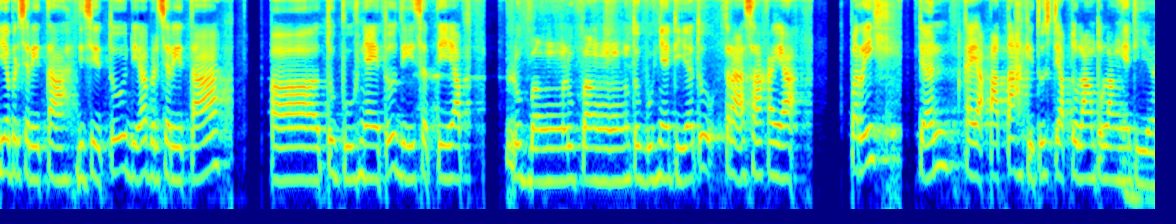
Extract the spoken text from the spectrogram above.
dia bercerita. Di situ dia bercerita uh, tubuhnya itu di setiap lubang-lubang tubuhnya dia tuh terasa kayak perih dan kayak patah gitu setiap tulang-tulangnya dia.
